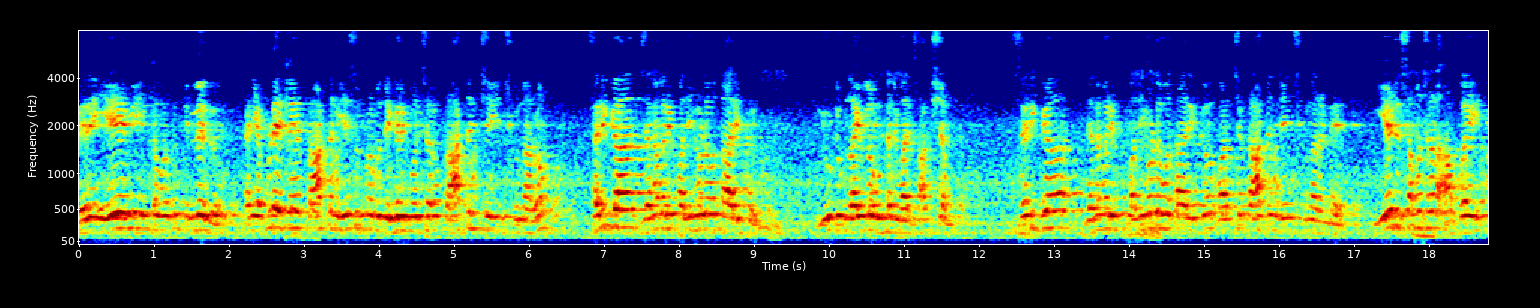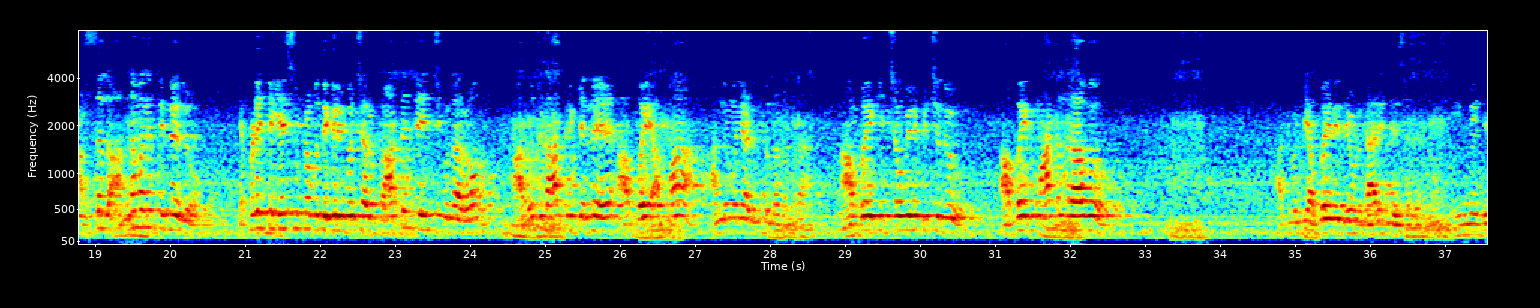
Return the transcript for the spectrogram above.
వేరే ఏమీ ఇంతవరకు తినలేదు. కానీ ఎప్పుడైతే ప్రార్థన యేసు ప్రభు దగ్గరికి వచ్చారో ప్రార్థన చేయించుకున్నారో సరిగ్గా జనవరి పదిహేడవ తారీఖు యూట్యూబ్ లైవ్లో ఉంటుంది వారి సాక్ష్యం. సరిగ్గా జనవరి పదిహేడవ తారీఖు వారు వచ్చి ప్రార్థన చేయించుకున్నారంటే ఏడు సంవత్సరాల అబ్బాయి అస్సలు అన్నం అనేది తినలేదు. ఎప్పుడైతే యేసు ప్రభు దగ్గరికి వచ్చారో ప్రార్థన చేయించుకున్నారో ఆ రోజు రాత్రికి వెళ్ళే ఆ అబ్బాయి అమ్మ అన్నమని అడుగుతున్నాడంట. ఆ అబ్బాయికి చెవు వినిపించదు. ఆ అబ్బాయికి మాటలు రావు. అటువంటి అబ్బాయిని దేవుడు కార్యం చేశాడు.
